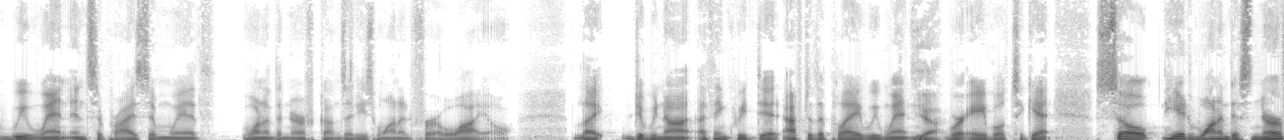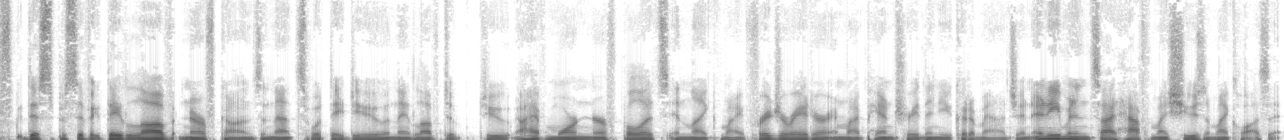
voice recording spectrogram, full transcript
we went and surprised him with one of the Nerf guns that he's wanted for a while. Like, did we not? I think we did. After the play, we went and Yeah. were able to get. So he had wanted this Nerf, this specific. They love Nerf guns, and that's what they do. And they love to do. I have more Nerf bullets in like my refrigerator and my pantry than you could imagine, and even inside half of my shoes in my closet.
